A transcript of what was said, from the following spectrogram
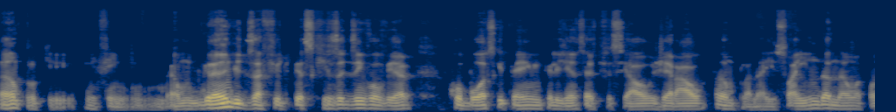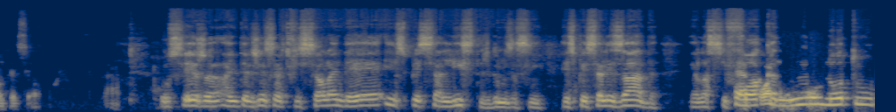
amplo, que, enfim, é um grande desafio de pesquisa desenvolver robôs que tenham inteligência artificial geral ampla, né? Isso ainda não aconteceu. Tá? Ou seja, a inteligência artificial ainda é especialista, digamos assim, especializada. Ela se é, foca num, outro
